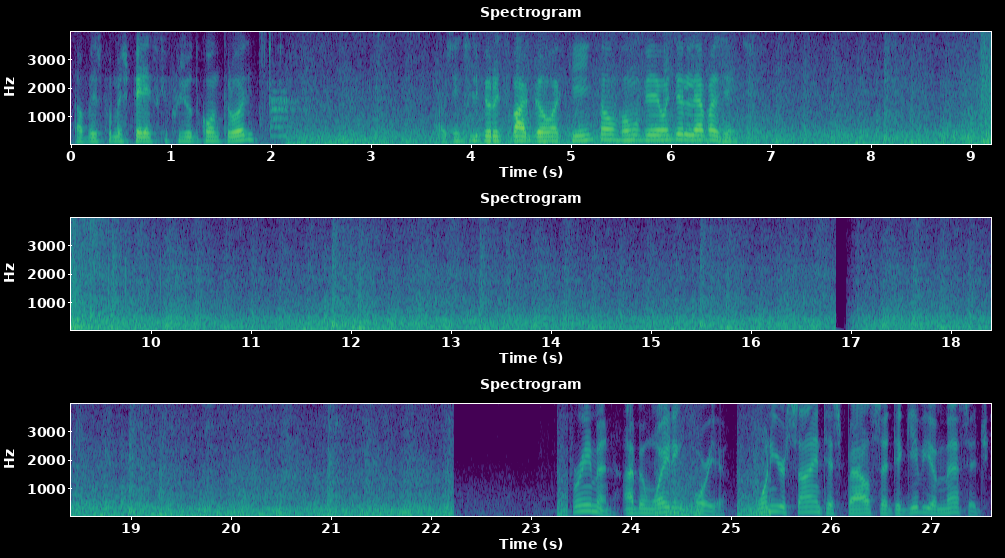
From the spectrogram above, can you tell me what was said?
Talvez foi uma experiência que fugiu do controle. A gente liberou esse vagão aqui, então vamos ver onde ele leva a gente. Freeman, I've been waiting for you. One of your scientist pals said to give you a message.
